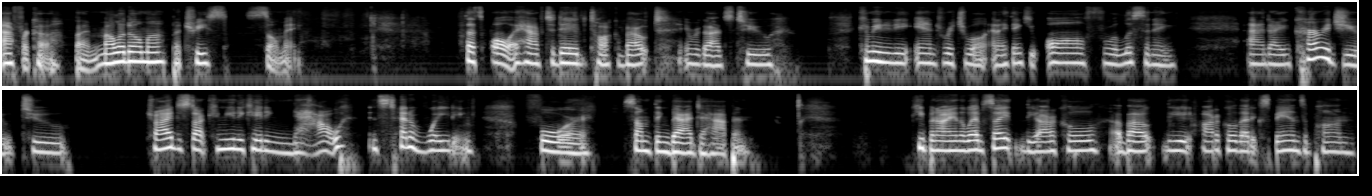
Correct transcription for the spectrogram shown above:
Africa by Malidoma Patrice Somé that's all I have today to talk about in regards to community and ritual. And I thank you all for listening. And I encourage you to try to start communicating now instead of waiting for something bad to happen. Keep an eye on the website. The article about the article that expands upon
